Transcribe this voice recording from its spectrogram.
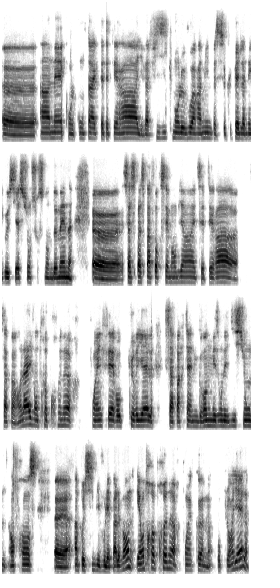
euh, un mec, on le contacte, etc. Il va physiquement le voir à mine parce qu'il s'occupait de la négociation sur ce nom de domaine. Euh, ça se passe pas forcément bien, etc. Ça part en live. Entrepreneur .fr au pluriel, ça appartient à une grande maison d'édition en France. Euh, impossible, ils voulaient pas le vendre. Et entrepreneur.com au pluriel,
